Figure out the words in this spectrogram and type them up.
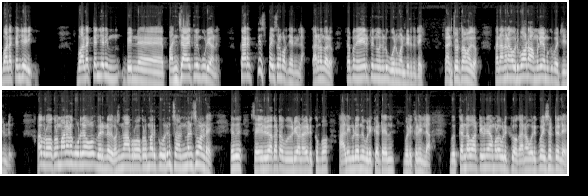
വടക്കഞ്ചേരി. വടക്കഞ്ചേരി പിന്നെ പഞ്ചായത്തിലും കൂടിയാണ്. കറക്റ്റ് സ്പേസ് എന്ന് പറഞ്ഞു തരുന്നില്ല കാരണം എന്താ പറയുക ചിലപ്പോൾ നേരിട്ട് നിങ്ങൾ ഇങ്ങോട്ട് ഒരു വണ്ടി എടുത്തിട്ടേ. അടിച്ചു കൊടുത്താൽ മതിയോ? കാരണം അങ്ങനെ ഒരുപാട് അമളി നമുക്ക് പറ്റിയിട്ടുണ്ട്. അത് ബ്രോക്കർമാരാണ് കൂടുതൽ വരുന്നത്. പക്ഷെ ആ ബ്രോക്കർമാർക്ക് ഒരു സന്മനസ് വേണ്ടേ? ഇത് സെയിൽവാക്കട്ടെ വീഡിയോ ആണ് എടുക്കുമ്പോൾ ആളെയും കൂടി ഒന്ന് വിളിക്കട്ടെ എന്ന് വിളിക്കണില്ല. വിൽക്കേണ്ട പാർട്ടി പിന്നെ നമ്മളെ വിളിക്കുമോ കാരണം ഒരു പൈസ ഇട്ടല്ലേ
